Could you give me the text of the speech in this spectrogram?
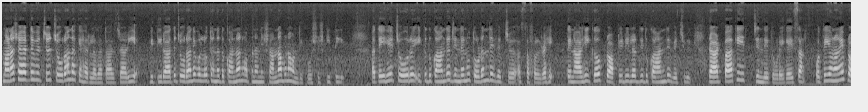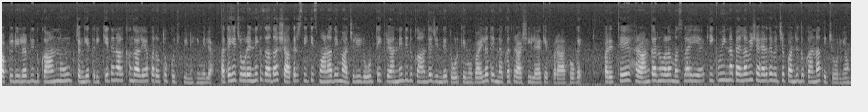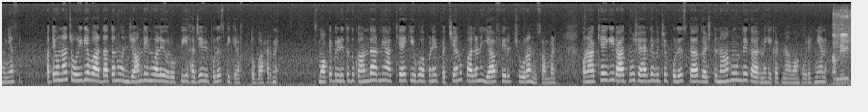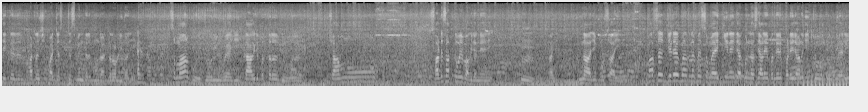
ਸਮਾਣਾ ਸ਼ਹਿਰ ਦੇ ਵਿੱਚ ਚੋਰਾਂ ਦਾ ਕਹਿਰ ਲਗਾਤਾਰ ਜਾਰੀ ਹੈ। ਬੀਤੀ ਰਾਤ ਚੋਰਾਂ ਦੇ ਵੱਲੋਂ ਤਿੰਨ ਦੁਕਾਨਾਂ ਨੂੰ ਆਪਣਾ ਨਿਸ਼ਾਨਾ ਬਣਾਉਣ ਦੀ ਕੋਸ਼ਿਸ਼ ਕੀਤੀ ਗਈ ਅਤੇ ਇਹ ਚੋਰ ਇੱਕ ਦੁਕਾਨ ਦੇ ਜਿੰਦੇ ਨੂੰ ਤੋੜਨ ਦੇ ਵਿੱਚ ਅਸਫਲ ਰਹੇ ਤੇ ਨਾਲ ਹੀ ਇੱਕ ਪ੍ਰਾਪਰਟੀ ਡੀਲਰ ਦੀ ਦੁਕਾਨ ਦੇ ਵਿੱਚ ਵੀ ਰਾੜ ਪਾ ਕੇ ਜਿੰਦੇ ਤੋੜੇ ਗਏ ਸਨ। ਉੱਥੇ ਹੀ ਉਹਨਾਂ ਨੇ ਪ੍ਰਾਪਰਟੀ ਡੀਲਰ ਦੀ ਦੁਕਾਨ ਨੂੰ ਚੰਗੇ ਤਰੀਕੇ ਦੇ ਨਾਲ ਖੰਗਾਲਿਆ, ਪਰ ਉੱਥੋਂ ਕੁਝ ਵੀ ਨਹੀਂ ਮਿਲਿਆ। ਅਤੇ ਇਹ ਚੋਰ ਇੰਨੇ ਕੁ ਜ਼ਿਆਦਾ ਸ਼ਾਤਰ ਸੀ ਕਿ ਸਮਾਣਾ ਦੇ ਮਾਜਰੀ ਰੋਡ ਤੇ ਕਰਿਆਨੇ ਦੀ ਦੁਕਾਨ ਦੇ ਜਿੰਦੇ ਤੋੜ ਕੇ ਮੋਬਾਈਲ ਅਤੇ ਨਕਦ ਰਾਸ਼ੀ ਲੈ ਕੇ ਫਰਾਰ ਹੋ ਗਏ। ਪਰ ਇੱਥੇ ਹੈਰਾਨ ਕਰਨ ਵਾਲਾ ਮਸਲਾ ਇਹ ਹੈ ਕਿ ਇੱਕ ਮਹੀਨਾ ਪਹਿਲਾਂ ਵੀ ਸ਼ਹਿਰ ਦੇ ਵਿੱਚ ਪੰਜ ਦੁਕਾਨਾਂ ਤੇ ਚੋਰੀਆਂ ਹੋਈਆਂ ਸੀ ਅਤੇ ਉਹਨਾਂ ਚੋਰੀ ਦੀਆਂ ਵਾਰਦਾਤਾਂ ਨੂੰ ਅੰਜਾਮ ਦੇਣ ਵਾਲੇ ਆਰੋਪੀ ਹਜੇ ਵੀ ਪੁਲਿਸ ਦੀ ਗ੍ਰਿਫਤ ਤੋਂ ਬਾਹਰ ਨੇ। ਇਸ ਮੌਕੇ ਪੀੜਿਤ ਦੁਕਾਨਦਾਰ ਨੇ ਆਖਿਆ ਕਿ ਉਹ ਆਪਣੇ ਬੱਚਿਆਂ ਨੂੰ ਪਾਲਣ ਜਾਂ ਫਿਰ ਚੋਰਾਂ ਨੂੰ ਸਾਂਭਣ। ਉਹਨਾਂ ਆਖਿਆ ਕਿ ਰਾਤ ਨੂੰ ਸ਼ਹਿਰ ਦੇ ਵਿੱਚ ਪੁਲਿਸ ਦਾ ਗਸ਼ਤ ਨਾ ਹੋਣ ਦੇ ਕਾਰਨ ਇਹ ਘਟਨਾਵਾਂ ਹੋ ਰਹੀਆਂ ਨੇ। ਮੇਰੀ ਤੇ ਇੱਕ ਪਾਰਟਨਰਸ਼ਿਪ ਆ ਜਸਵਿੰਦਰ ਮੁੰਡਾ, ਡਰੋਲੀ ਤੋਂ ਜੀ। ਸਮਾਨ ਕੋਈ ਚੋਰੀ ਨਹੀਂ ਹੋਇਆ ਜੀ। ਕਾਗਜ਼ ਪੱਤਰ ਸ਼ਾਮ ਨੂੰ 7:30 ਵਜੇ ਵਗ ਜਾਂਦੇ ਆ ਜੀ। ਹੂੰ। ਹਾਂਜੀ। ਨਾ ਜੀ ਪੁਲਿਸ ਆਈ ਨਹੀਂ ਬਸ ਜਿਹੜੇ ਮਤਲਬ ਇਹ ਸਮੈਕੀ ਨੇ ਜਾਂ ਕੋਈ ਨਸ਼ੇ ਵਾਲੇ ਬੰਦੇ ਨੇ ਫੜੇ ਜਾਣ ਜੀ ਚੋਰ ਜੋ ਵੀ ਹੈ ਨਹੀਂ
